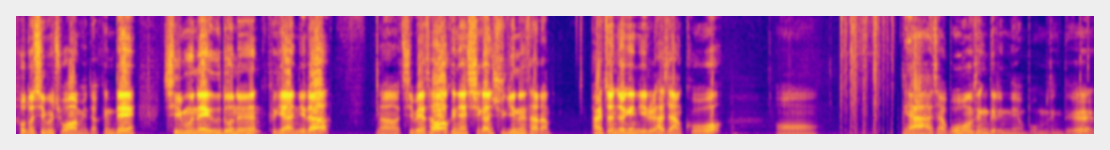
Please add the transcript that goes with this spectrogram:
저도 집을 좋아합니다 근데 질문의 의도는 그게 아니라 어, 집에서 그냥 시간 죽이는 사람 발전적인 일을 하지 않고 어 야, 자, 모범생들 있네요. 모범생들.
